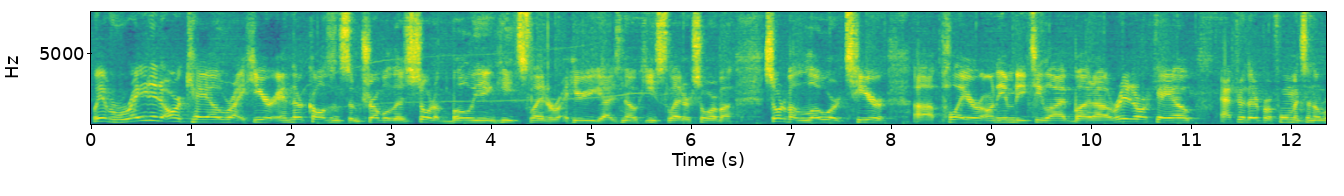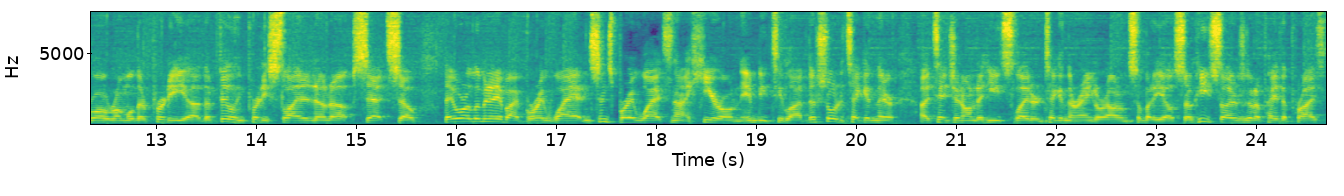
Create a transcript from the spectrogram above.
We have rated RKO right here, and they're causing some trouble. They're sort of bullying Heath Slater right here. You guys know Heath Slater, sort of a sort of a lower tier uh, player on MDT Live, but uh, rated RKO after their performance in the Royal Rumble, they're pretty, uh, they're feeling pretty slighted and upset. So they were eliminated by Bray Wyatt, and since Bray Wyatt's not here on MDT Live, they're sort of taking their attention onto Heath Slater and taking their anger out on somebody else. So Heath Slater's going to pay the price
